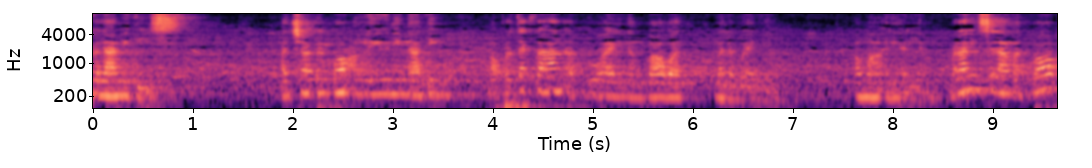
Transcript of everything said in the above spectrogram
calamities. At syempre po, ang layunin nating maprotektahan at buhay ng bawat Malabueno, ang mga ari-arian. Maraming salamat po.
